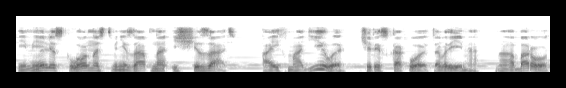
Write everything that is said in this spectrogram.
имели склонность внезапно исчезать, а их могилы через какое-то время, наоборот,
